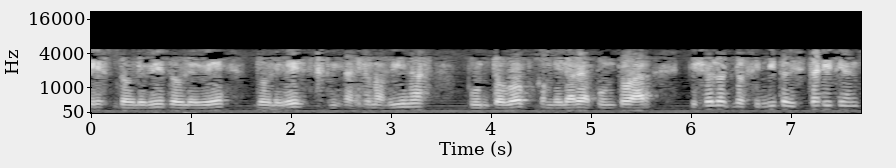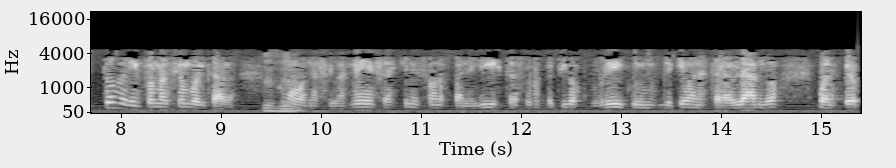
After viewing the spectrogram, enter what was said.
que es www.marvinas.gov.ar, que yo los, invito a visitar y tienen toda la información volcada. Cómo van a ser las mesas, quiénes son los panelistas, sus respectivos currículums, de qué van a estar hablando. Bueno, pero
